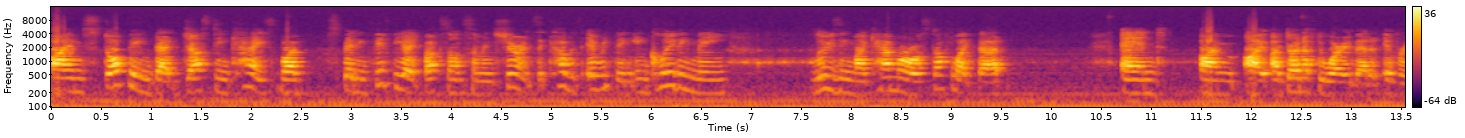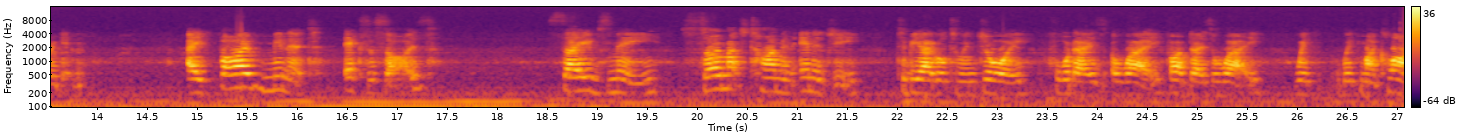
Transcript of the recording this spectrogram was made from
I am stopping that just in case by spending 58 bucks on some insurance that covers everything, including me losing my camera or stuff like that. And I'm, I, I don't have to worry about it ever again. A five minute exercise saves me so much time and energy to be able to enjoy four days away, five days away with, with my clients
